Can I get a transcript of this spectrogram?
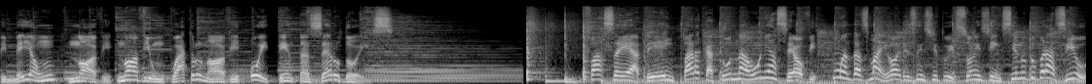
61 99149 8002. Faça EAD em Paracatu na Uniaselv, uma das maiores instituições de ensino do Brasil.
